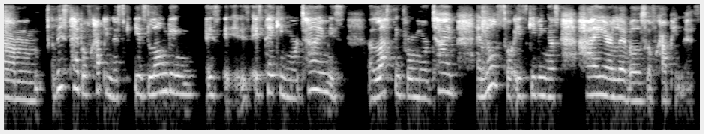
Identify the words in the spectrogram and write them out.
um, this type of happiness is longing is, is, is taking more time is uh, lasting for more time and also is giving us higher levels of happiness.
